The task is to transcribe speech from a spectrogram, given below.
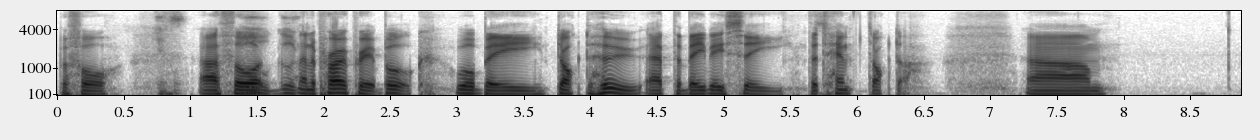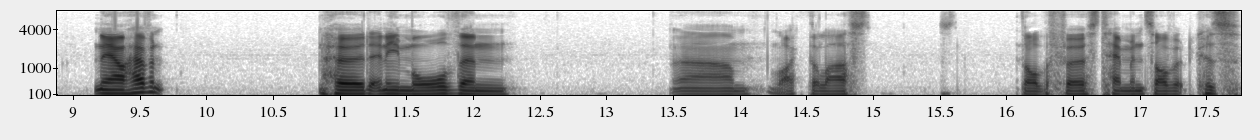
before, Yes. I thought Oh, good. an appropriate book will be Doctor Who at the BBC, the Tenth Doctor. Um, now I haven't heard any more than um, like the last or the first ten minutes of it because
